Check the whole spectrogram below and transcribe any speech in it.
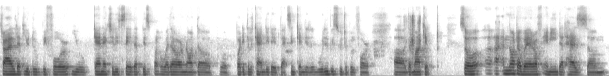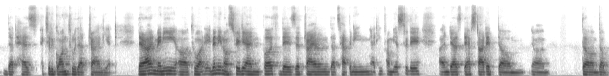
trial that you do before you can actually say that this whether or not the particular candidate, vaccine candidate, will be suitable for uh, the market. So uh, I'm not aware of any that has um, that has actually gone through that trial yet. There are many uh, throughout, even in Australia and Perth. There's a trial that's happening, I think, from yesterday, and they have started um, uh, the the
